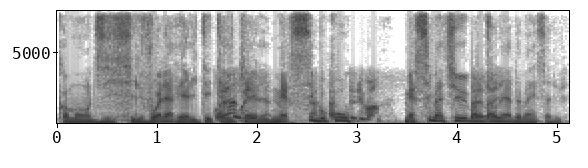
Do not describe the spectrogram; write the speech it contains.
comme on dit, s'il voit la réalité telle qu'elle. Merci beaucoup. Merci Mathieu. Bonne journée. À demain. Salut.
